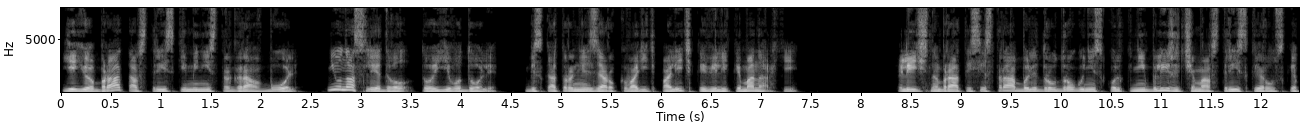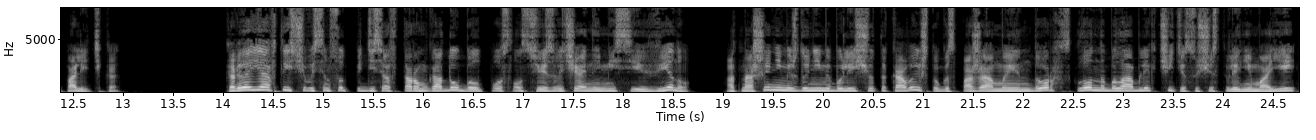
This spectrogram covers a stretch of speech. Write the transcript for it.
Ее брат, австрийский министр граф Боль, не унаследовал той его доли, без которой нельзя руководить политикой великой монархии. Лично брат и сестра были друг другу нисколько не ближе, чем австрийская и русская политика. Когда я в 1852 году был послан с чрезвычайной миссией в Вену, отношения между ними были еще таковы, что госпожа Мейндорф склонна была облегчить осуществление моей,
